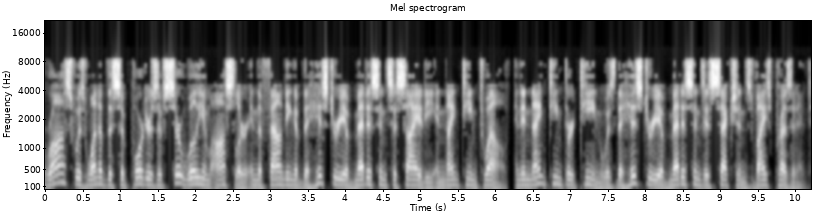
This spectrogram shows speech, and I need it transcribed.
Ross was one of the supporters of Sir William Osler in the founding of the History of Medicine Society in 1912, and in 1913 was the History of Medicine's section's vice president.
